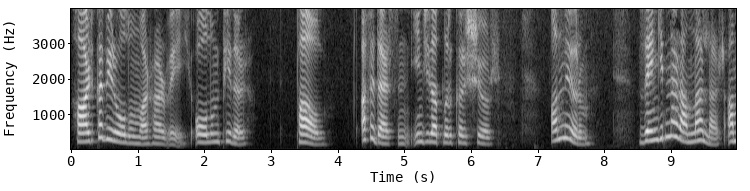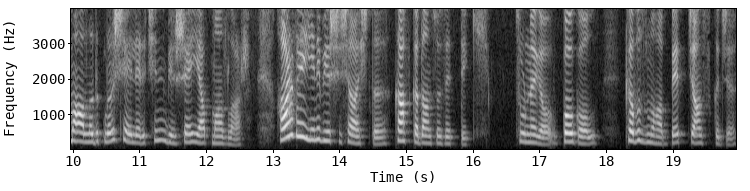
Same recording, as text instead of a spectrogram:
Harika bir oğlum var Harvey. Oğlum Peter. Paul. Affedersin, İncil atları karışıyor. Anlıyorum. Zenginler anlarlar ama anladıkları şeyler için bir şey yapmazlar. Harvey yeni bir şişe açtı. Kafka'dan söz ettik. Turnego, Gogol, kabız muhabbet, can sıkıcı.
